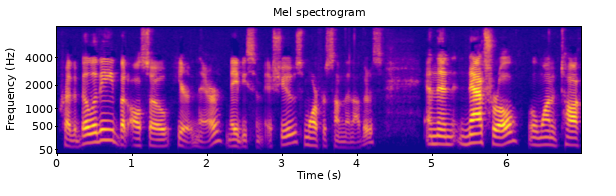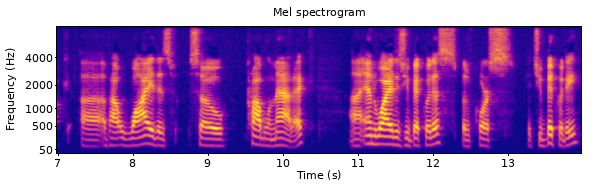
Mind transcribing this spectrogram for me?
credibility, but also here and there, maybe some issues, more for some than others. And then natural, we'll want to talk uh, about why it is so problematic uh, and why it is ubiquitous. But of course, its ubiquity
